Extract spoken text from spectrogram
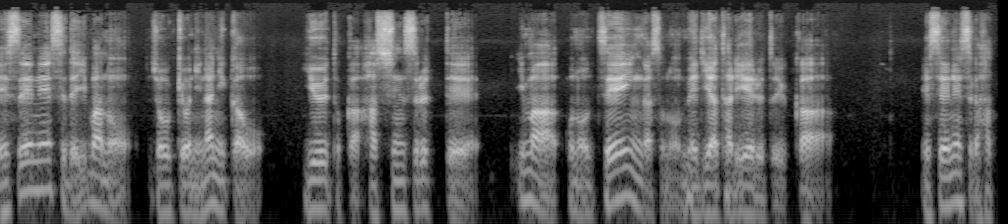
SNS で今の状況に何かを言うとか発信するって、今この全員がそのメディア足り得るというか、SNS が発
